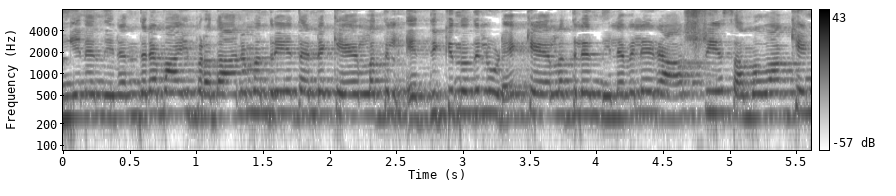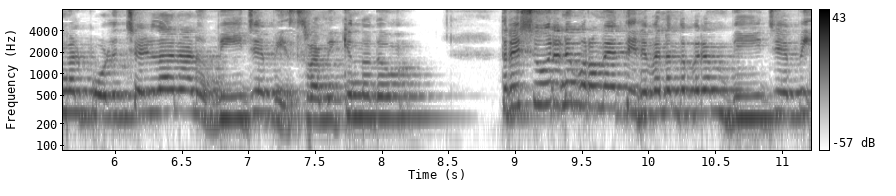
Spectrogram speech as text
ഇങ്ങനെ നിരന്തരമായി പ്രധാനമന്ത്രിയെ തന്നെ കേരളത്തിൽ എത്തിക്കുന്നതിലൂടെ കേരളത്തിലെ നിലവിലെ രാഷ്ട്രീയ സമവാക്യങ്ങൾ പൊളിച്ചെഴുതാനാണ് ബി ജെ പി ശ്രമിക്കുന്നതും. തൃശൂരിന് പുറമെ തിരുവനന്തപുരം ബി ജെ പി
